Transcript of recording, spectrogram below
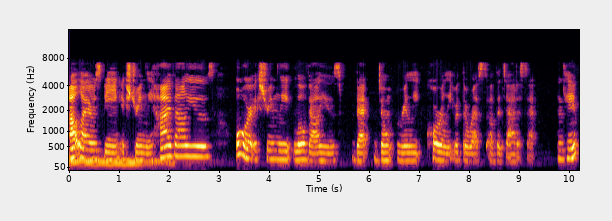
outliers being extremely high values or extremely low values that don't really correlate with the rest of the data set. Okay?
